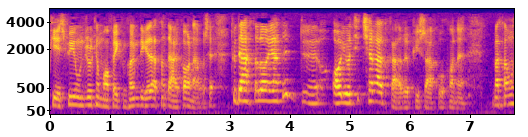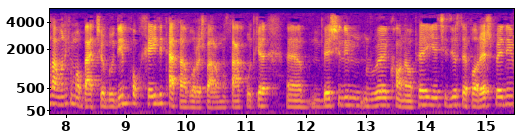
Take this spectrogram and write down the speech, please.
پی اچ پی اونجور که ما فکر می‌کنیم دیگه اصلا در کار نباشه. تو 10 سال آینده آیوتی چقدر قراره پیشرفت بکنه؟ مثلا اون زمانی که ما بچه بودیم خب خیلی تصورش برامون سخت بود که بشینیم روی کاناپه یه چیزی رو سفارش بدیم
